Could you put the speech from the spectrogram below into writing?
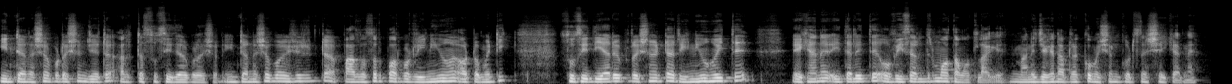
ইন্টারন্যাশনাল প্রোটেকশন যেটা আর একটা সুসিডিয়ার প্রোটেকশন ইন্টারন্যাশনাল প্রোটেকশনটা পাঁচ বছর পর পর রিনিউ হয় অটোমেটিক সুসিডিয়ারের প্রোটেকশনটা রিনিউ হইতে এখানে ইতালিতে অফিসারদের মতামত লাগে মানে যেখানে আপনারা কমিশন করছেন সেইখানে।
